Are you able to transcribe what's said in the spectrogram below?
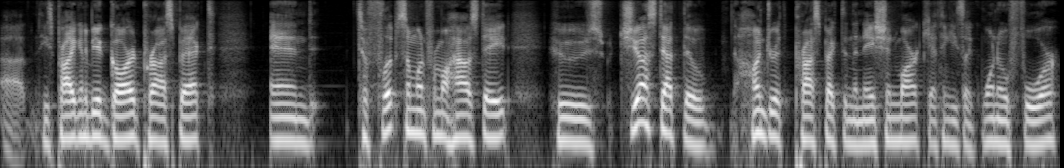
Uh, he's probably going to be a guard prospect, and to flip someone from Ohio State who's just at the hundredth prospect in the nation mark. I think he's like 104.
